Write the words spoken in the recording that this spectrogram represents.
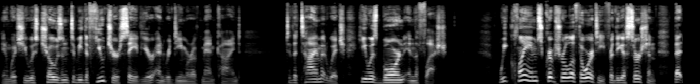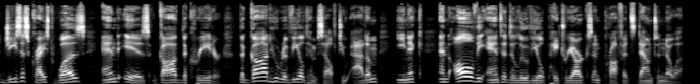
in which he was chosen to be the future Savior and Redeemer of mankind, to the time at which he was born in the flesh. We claim scriptural authority for the assertion that Jesus Christ was and is God the Creator, the God who revealed himself to Adam, Enoch, and all the antediluvian patriarchs and prophets down to Noah,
